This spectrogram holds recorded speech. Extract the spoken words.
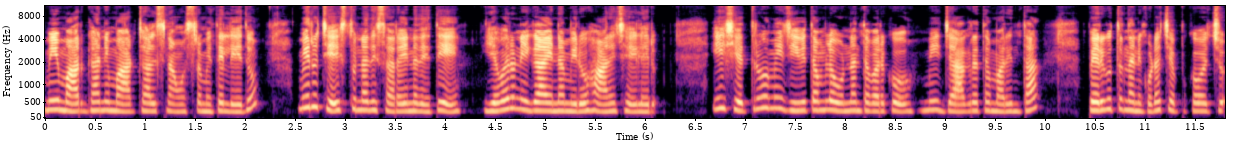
మీ మార్గాన్ని మార్చాల్సిన అవసరం అయితే లేదు. మీరు చేస్తున్నది సరైనదైతే ఎవరు నిఘా అయినా మీరు హాని చేయలేరు. ఈ శత్రువు మీ జీవితంలో ఉన్నంత వరకు మీ జాగ్రత్త మరింత పెరుగుతుందని కూడా చెప్పుకోవచ్చు.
